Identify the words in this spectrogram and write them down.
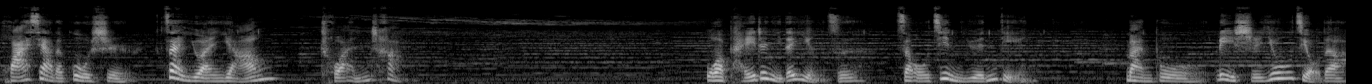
华夏的故事在远洋传唱。我陪着你的影子走进云顶，漫步历史悠久的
